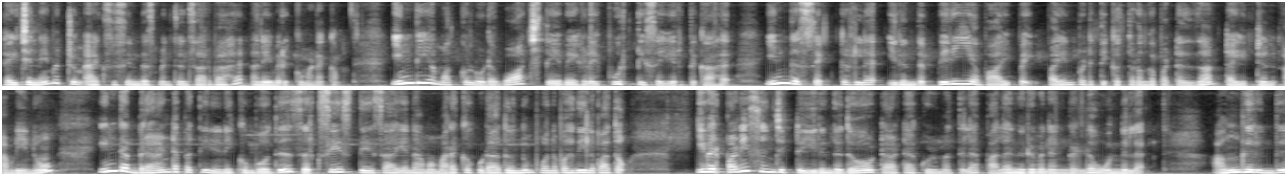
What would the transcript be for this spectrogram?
டை சென்னை மற்றும் ஆக்சிஸ் இன்வெஸ்ட்மெண்ட்ஸின் சார்பாக அனைவருக்கும் வணக்கம். இந்திய மக்களோட வாட்ச் தேவைகளை பூர்த்தி செய்யறதுக்காக இந்த செக்டரில் இருந்த பெரிய வாய்ப்பை பயன்படுத்திக்க தொடங்கப்பட்டது தான் டைட்டன் அப்படின்னும். இந்த பிராண்டை பற்றி நினைக்கும்போது ஜெர்க்சீஸ் தேசாயை நாம் மறக்கக்கூடாதுன்னு போன பகுதியில் பார்த்தோம். இவர் பணி செஞ்சுட்டு இருந்ததோ டாடா குழுமத்தில் பல நிறுவனங்களில் ஒன்றும் இல்லை அங்கிருந்து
